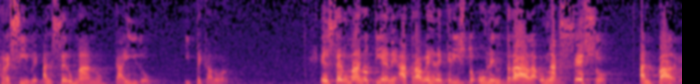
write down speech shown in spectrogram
recibe al ser humano caído y pecador. El ser humano tiene a través de Cristo una entrada, un acceso al Padre.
